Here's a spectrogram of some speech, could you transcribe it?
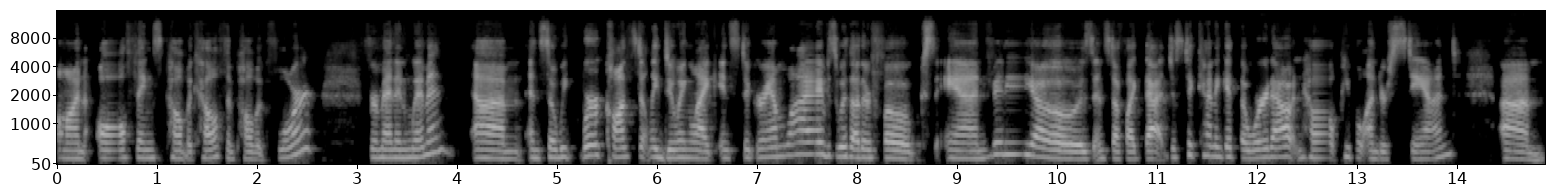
on all things pelvic health and pelvic floor for men and women um, and so we we're constantly doing like instagram lives with other folks and videos and stuff like that just to kind of get the word out and help people understand um,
